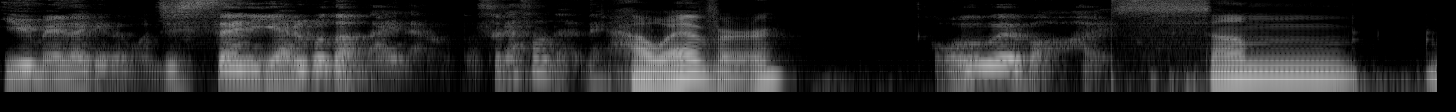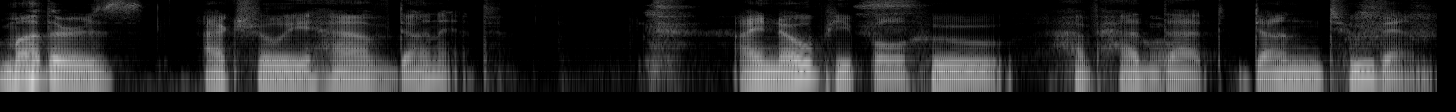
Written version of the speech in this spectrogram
有名だけども、実際にやることはないだろうと。そりゃそうだよね。However, 追えば、はい。some mothers actually have done it. I know people who have had that done to them.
